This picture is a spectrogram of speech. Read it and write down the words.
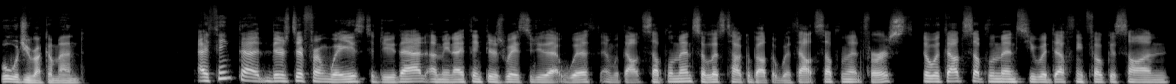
What would you recommend? I think that there's different ways to do that. I mean, I think there's ways to do that with and without supplements. So let's talk about the without supplement first. So without supplements, you would definitely focus on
